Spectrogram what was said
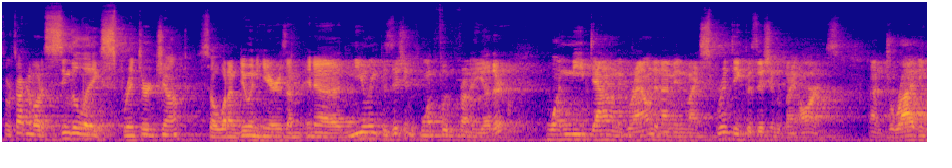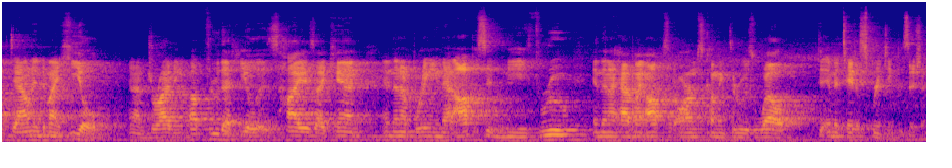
So we're talking about a single leg sprinter jump. So what I'm doing here is I'm in a kneeling position with one foot in front of the other, one knee down on the ground, and I'm in my sprinting position with my arms. I'm driving down into my heel, and I'm driving up through that heel as high as I can, and then I'm bringing that opposite knee through, and then I have my opposite arms coming through as well to imitate a sprinting position.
